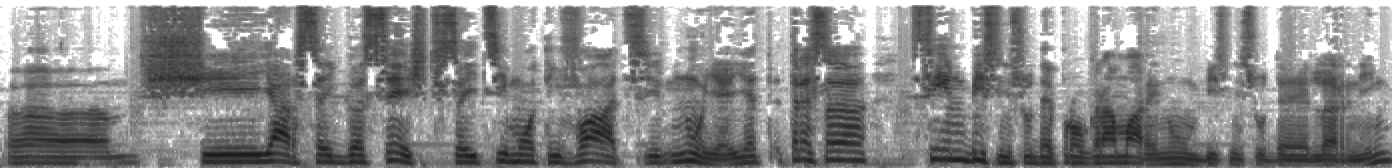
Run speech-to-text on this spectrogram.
Uh, și iar să-i găsești, să-i ții motivați, nu e, e. Trebuie să fii în businessul de programare, nu în businessul de learning.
